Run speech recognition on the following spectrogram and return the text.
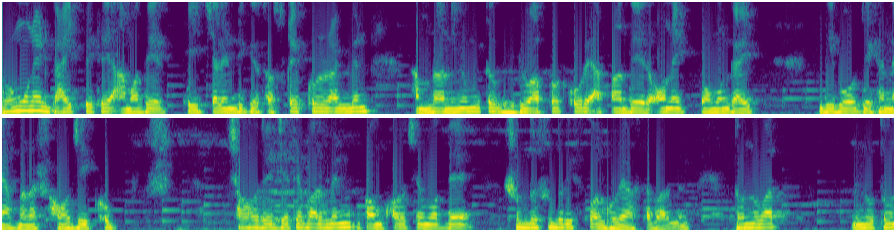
ভ্রমণের গাইড পেতে আমাদের এই চ্যানেলটিকে সাবস্ক্রাইব করে রাখবেন। আমরা নিয়মিত ভিডিও আপলোড করে আপনাদের অনেক ভ্রমণ গাইড দিব, যেখানে আপনারা সহজেই খুব সহজে যেতে পারবেন, কম খরচের মধ্যে সুন্দর সুন্দর স্পট ঘুরে আসতে পারবেন। ধন্যবাদ। নতুন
